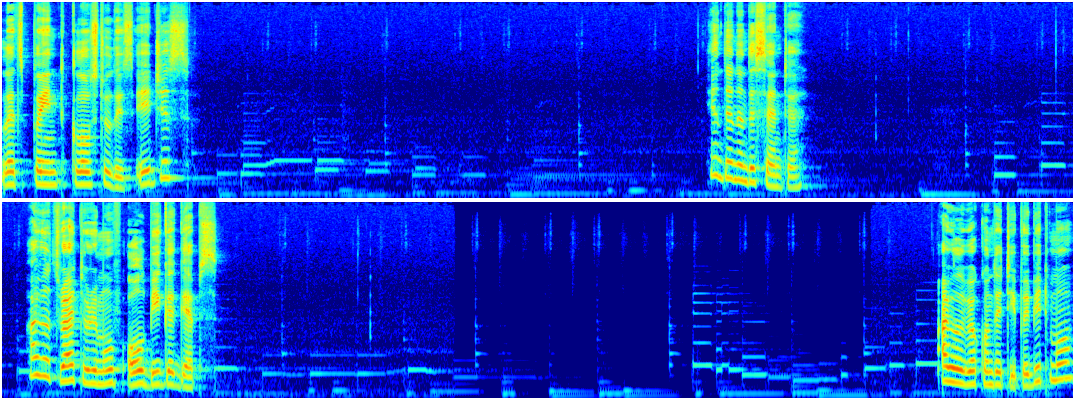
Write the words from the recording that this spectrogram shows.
Let's paint close to these edges. And then in the center. I will try to remove all bigger gaps. I will work on the tip a bit more.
